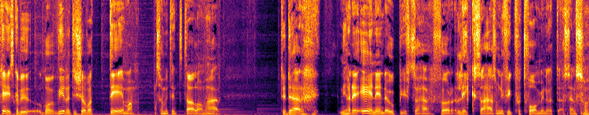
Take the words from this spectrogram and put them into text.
Okej, ska vi gå vidare till själva tema som vi tänkte tala om här. Det där, ni hade en enda uppgift så här för läxa här som ni fick för två minuter sedan. Så,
